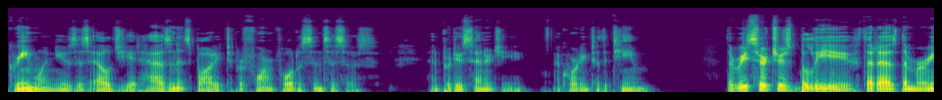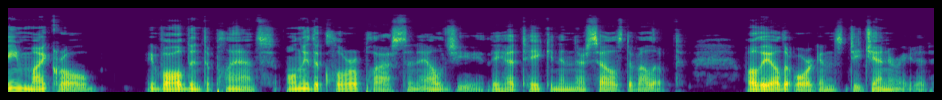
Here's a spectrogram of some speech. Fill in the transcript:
Green one uses algae it has in its body to perform photosynthesis and produce energy, according to the team. The researchers believe that as the marine microbe evolved into plants, only the chloroplast and algae they had taken in their cells developed, while the other organs degenerated.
